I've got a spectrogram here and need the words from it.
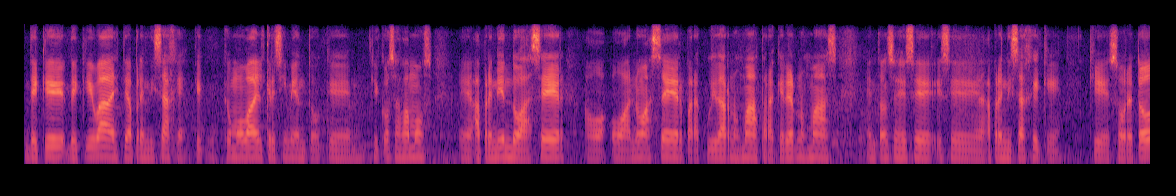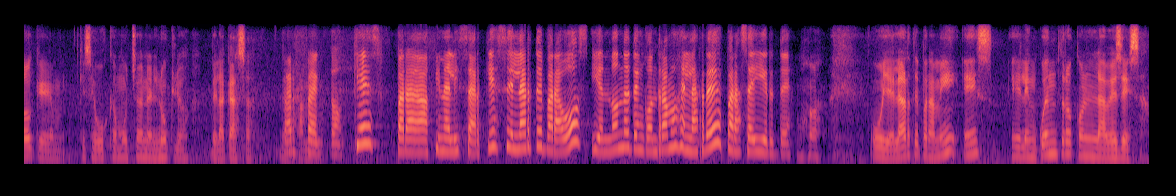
de, qué, de qué va este aprendizaje, qué, cómo va el crecimiento, qué, qué cosas vamos eh, aprendiendo a hacer o, a no hacer para cuidarnos más, para querernos más. Entonces ese, ese aprendizaje que, que sobre todo que, que, se busca mucho en el núcleo de la casa. Perfecto. ¿Qué es, para finalizar, qué es el arte para vos y en dónde te encontramos en las redes para seguirte? Uy, el arte para mí es el encuentro con la belleza,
